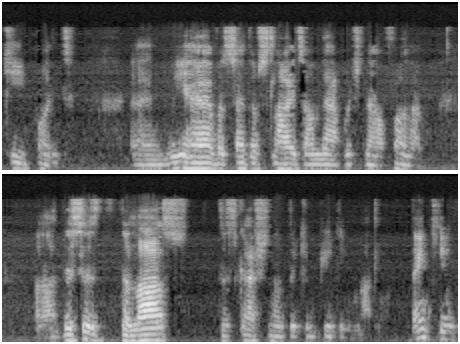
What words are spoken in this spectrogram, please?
key point. And we have a set of slides on that which now follow. Uh, this is the last discussion of the computing model. Thank you.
